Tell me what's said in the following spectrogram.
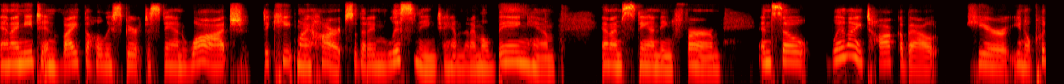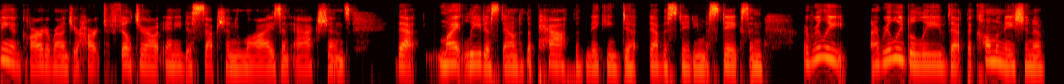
And I need to invite the Holy Spirit to stand watch to keep my heart so that I'm listening to Him, that I'm obeying Him, and I'm standing firm. And so when I talk about here, you know, putting a guard around your heart to filter out any deception, lies, and actions that might lead us down to the path of making de- devastating mistakes. And I really, I really believe that the culmination of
